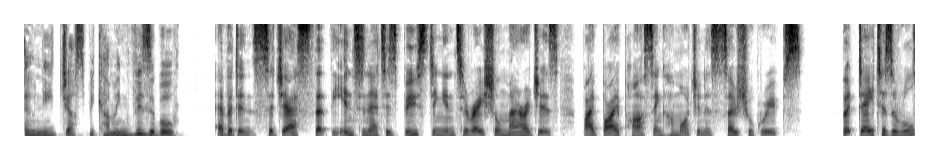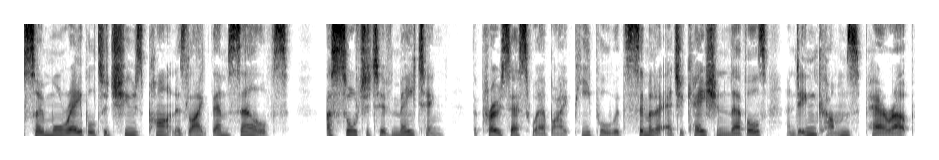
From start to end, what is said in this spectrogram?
only just becoming visible. Evidence suggests that the internet is boosting interracial marriages by bypassing homogenous social groups. But daters are also more able to choose partners like themselves. Assortative mating, the process whereby people with similar education levels and incomes pair up,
